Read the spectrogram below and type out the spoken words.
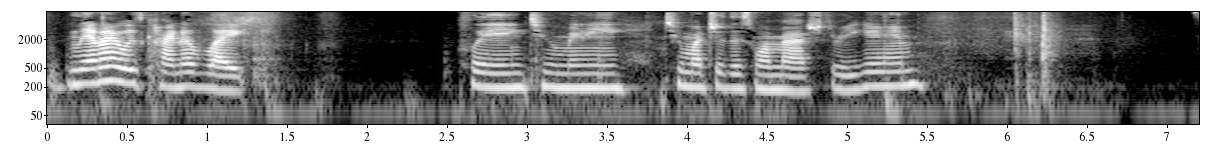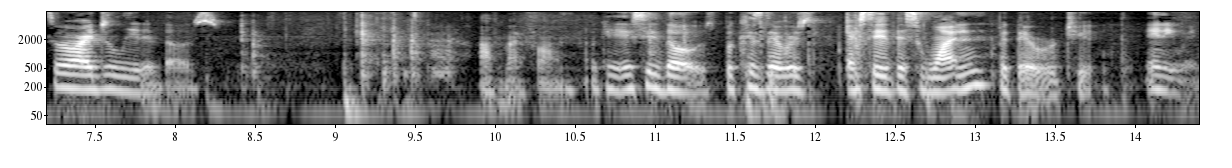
then I was kind of like playing too many, too much of this one match three game. So I deleted those off my phone. Okay, I say those because there was, I say this one, but there were two. Anyway,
